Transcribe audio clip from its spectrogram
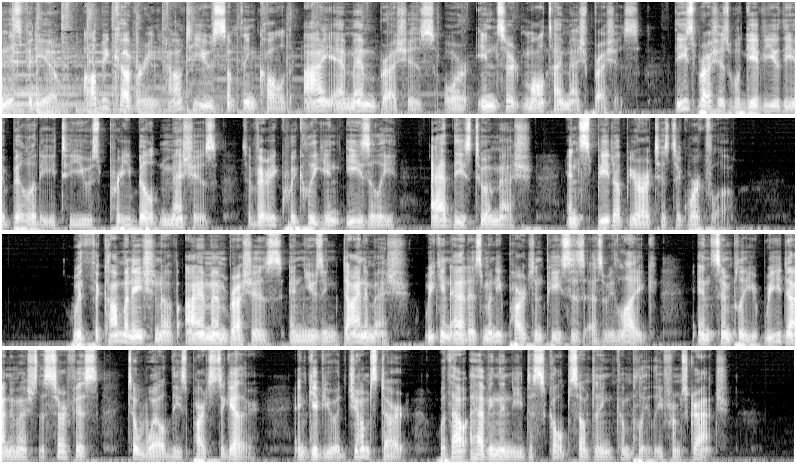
In this video, I'll be covering how to use something called IMM brushes or Insert Multi-Mesh brushes. These brushes will give you the ability to use pre-built meshes to very quickly and easily add these to a mesh and speed up your artistic workflow. With the combination of IMM brushes and using Dynamesh, we can add as many parts and pieces as we like and simply re-Dynamesh the surface to weld these parts together and give you a jump start without having the need to sculpt something completely from scratch.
